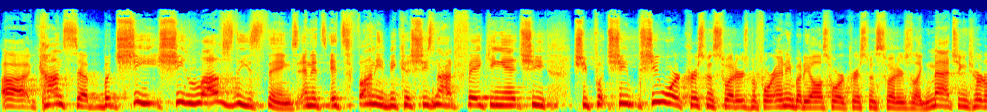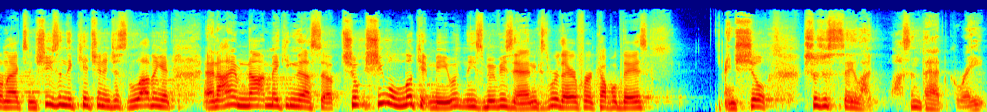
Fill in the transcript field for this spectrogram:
uh, concept, but she she loves these things, and it's it's funny because she's not faking it. She she put she she wore Christmas sweaters before anybody else wore Christmas sweaters, like matching turtlenecks, and she's in the kitchen and just loving it. And I am not making this up. She'll, she will look at me when these movies end because we're there for a couple days, and she'll she'll just say like, "Wasn't that great?"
